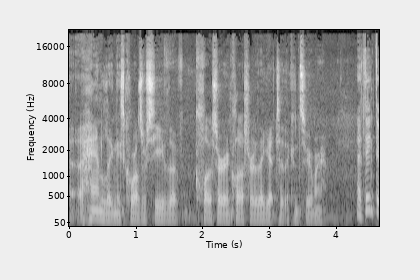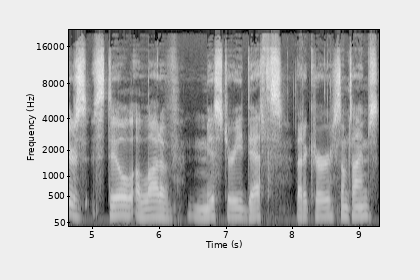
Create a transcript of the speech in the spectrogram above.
uh, handling these corals receive the closer and closer they get to the consumer. I think there's still a lot of mystery deaths that occur sometimes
